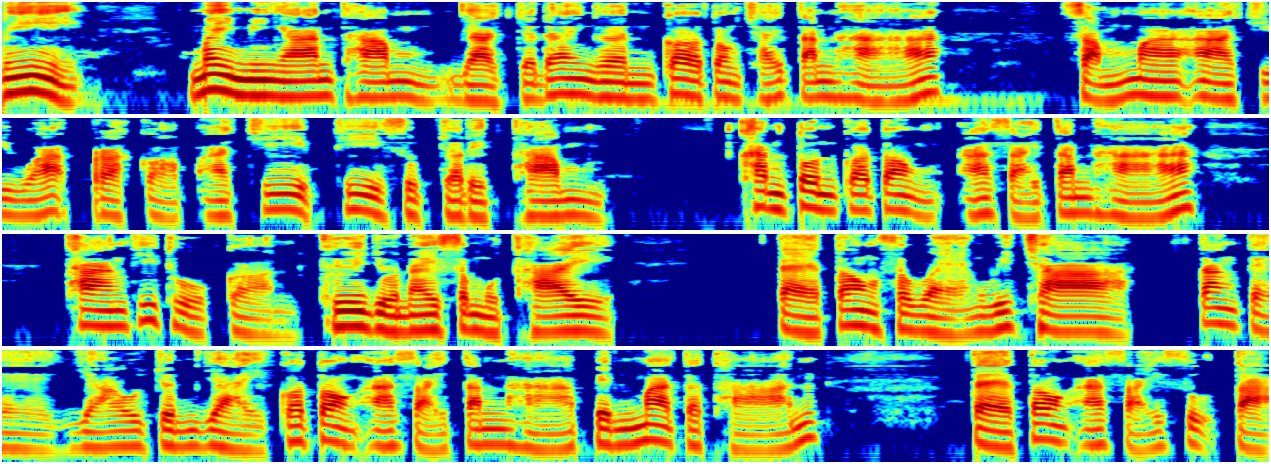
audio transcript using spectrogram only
หนี้ ไม่มีงานทำอยากจะได้เงินก็ต้องใช้ตัณหา สัมมาอาชีวะประกอบอาชีพที่สุจริตธรรม ขั้นต้นก็ต้องอาศัยตัณหา ทางที่ถูกก่อนคืออยู่ในสมุทัยแต่ต้องแสวงวิชา ตั้งแต่ยาวจนใหญ่ก็ต้องอาศัยตัณหาเป็นมาตรฐาน แต่ต้องอาศัยสุตะ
